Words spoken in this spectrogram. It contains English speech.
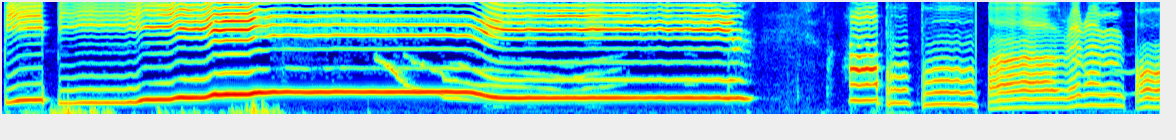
beep Ba-ri-rim-bo.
